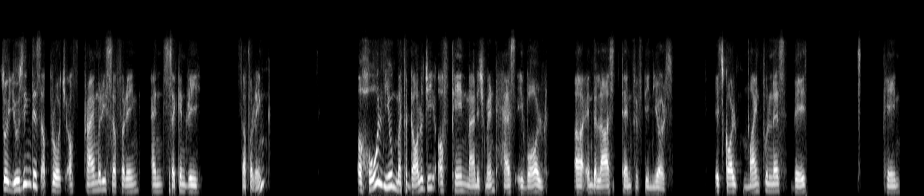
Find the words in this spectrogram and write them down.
So using this approach of primary suffering and secondary suffering, a whole new methodology of pain management has evolved uh, in the last 10, 15 years. It's called mindfulness based pain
